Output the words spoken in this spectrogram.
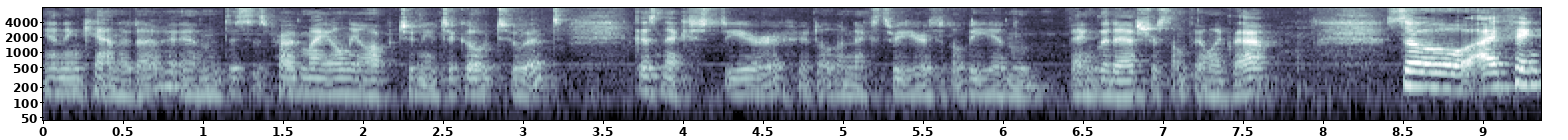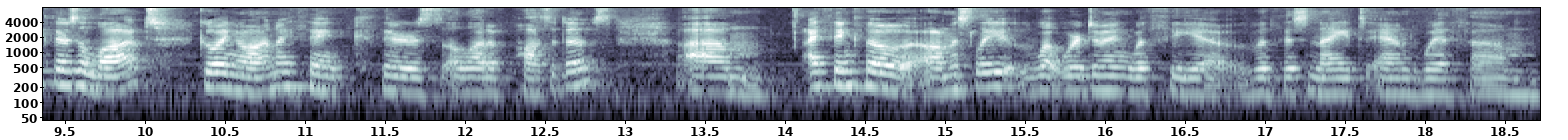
and in Canada. And this is probably my only opportunity to go to it because next year, it'll, the next three years, it'll be in Bangladesh or something like that. So I think there's a lot going on. I think there's a lot of positives. Um, I think, though, honestly, what we're doing with the uh, with this night and with um,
